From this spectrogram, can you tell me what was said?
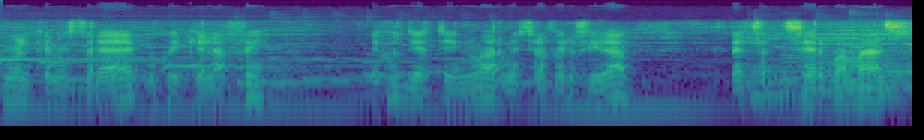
cruel que nuestra época y que la fe, lejos de atenuar nuestra ferocidad, la exacerba más,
